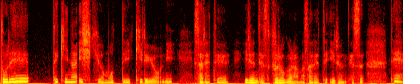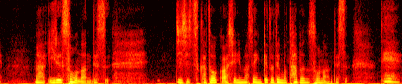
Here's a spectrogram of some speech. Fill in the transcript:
奴隷的な意識を持って生きるようにされているんです。プログラムされているんです。でまあいるそうなんです。事実かどうかは知りませんけどでも多分そうなんです。で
